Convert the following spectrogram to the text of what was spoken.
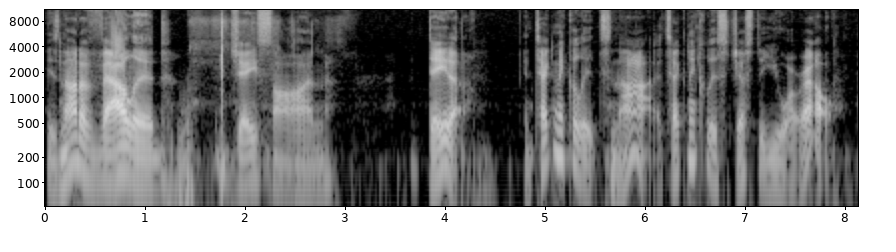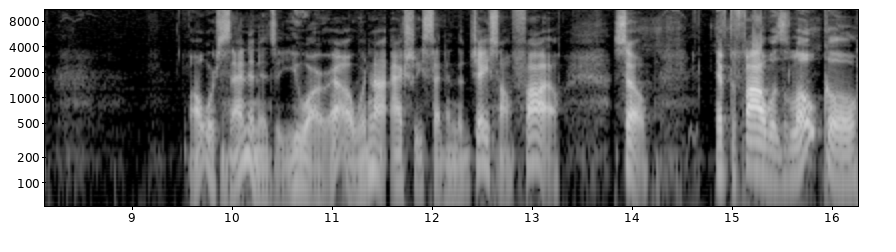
is not a valid JSON data. And technically, it's not. Technically, it's just a URL. All we're sending is a URL. We're not actually sending the JSON file. So if the file was local,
